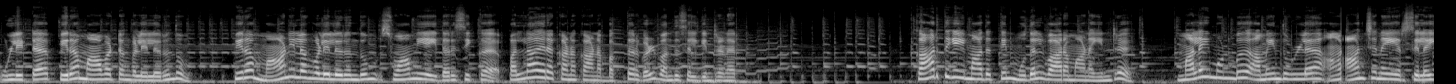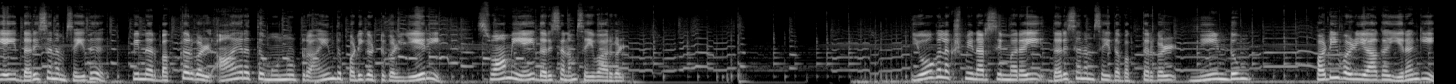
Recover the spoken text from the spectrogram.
உள்ளிட்ட பிற மாவட்டங்களிலிருந்தும் பிற மாநிலங்களிலிருந்தும் சுவாமியை தரிசிக்க பல்லாயிரக்கணக்கான பக்தர்கள் வந்து செல்கின்றனர். கார்த்திகை மாதத்தின் முதல் வாரமான இன்று மலை முன்பு அமைந்துள்ள ஆஞ்சநேயர் சிலையை தரிசனம் செய்து பின்னர் பக்தர்கள் ஆயிரத்து முன்னூற்று ஐந்து படிக்கட்டுகள் ஏறி சுவாமியை தரிசனம் செய்வார்கள். யோகலட்சுமி நரசிம்மரை தரிசனம் செய்த பக்தர்கள் மீண்டும் படி வழியாக இறங்கி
